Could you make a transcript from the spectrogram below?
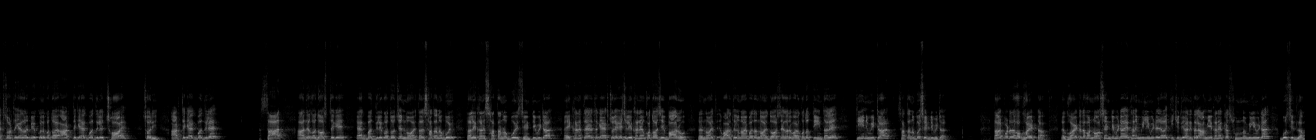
একশো আট থেকে এগারো বিয়োগ করলে কত হয়? আট থেকে একবার দিলে ছয় সরি আট থেকে একবার দিলে সাত, আর দেখো দশ থেকে একবার দিলে কত হচ্ছে? নয়, তাহলে সাতানব্বই, তাহলে এখানে সাতানব্বই সেন্টিমিটার এখানে তেরো থেকে এক চলে গেছিল, এখানে কত আছে? বারো, তাহলে নয়, বারো থেকে নয় বাদ নয়, দশ, এগারো, বারো, কত? তিন, তাহলে তিন মিটার সাতানব্বই সেন্টিমিটার। তারপরে দেখো ঘয়েরটা ঘয়েরটা দেখো ন সেন্টিমিটার, এখানে মিলিমিটার জায়গায় কিছু দেওয়া নেই, তাহলে আমি এখানে একটা শূন্য মিলিমিটার বসিয়ে দিলাম।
